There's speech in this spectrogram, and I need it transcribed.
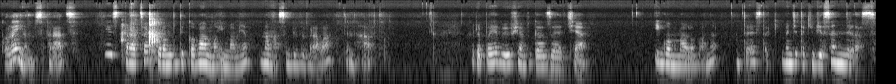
Kolejną z prac jest praca, którą dedykowałam mojej mamie. Mama sobie wybrała ten hart, który pojawił się w gazecie igłą malowane. I to jest taki, będzie taki wiosenny las.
